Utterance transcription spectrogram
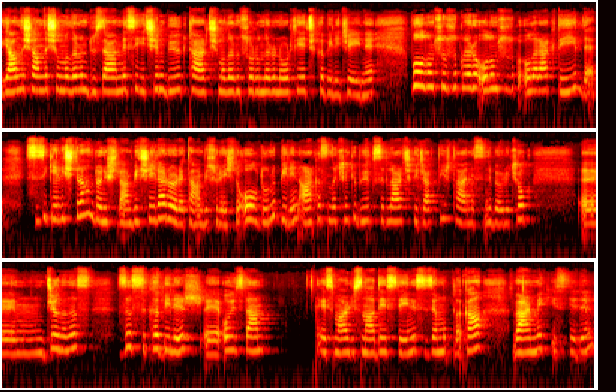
yanlış anlaşılmaların düzelmesi için büyük tartışmaların, sorunların ortaya çıkabileceğini, bu olumsuzlukları olumsuzluk olarak değil de sizi geliştiren, dönüştüren bir şeyler öğreten bir süreçte olduğunu bilin. Arkasında çünkü büyük sırlar çıkacak. Bir tanesini böyle çok e, canınızı sıkabilir. E, o yüzden Esma Hüsna desteğini size mutlaka vermek istedim.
